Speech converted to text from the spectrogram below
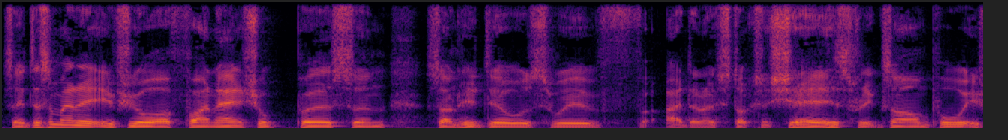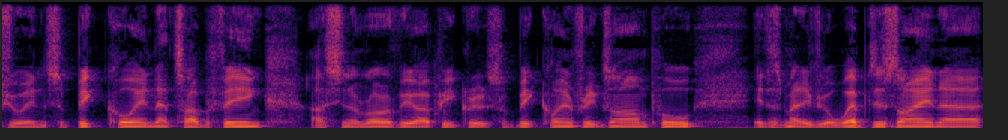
So it doesn't matter if you're a financial person, someone who deals with, I don't know, stocks and shares, for example, if you're into Bitcoin, that type of thing. I've seen a lot of VIP groups for Bitcoin, for example. It doesn't matter if you're a web designer,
